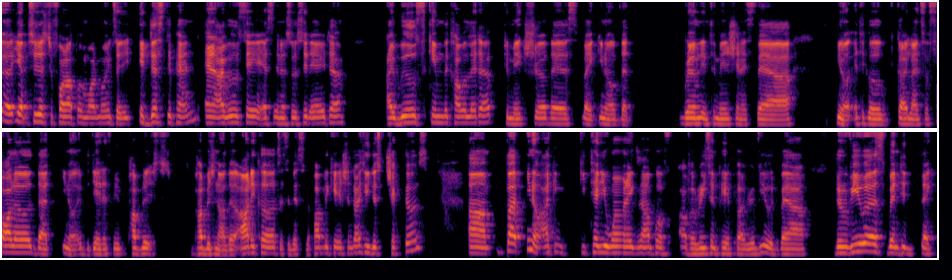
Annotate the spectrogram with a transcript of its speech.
Uh, yeah, so just to follow up on what Moin said, it, it does depend. And I will say, as an associate editor, I will skim the cover letter to make sure there's like, you know, that relevant information is there, you know, ethical guidelines are followed, that, you know, if the data has been published, published in other articles, it's a list of publications, right? So you just check those. Um, but, you know, I can tell you one example of, of a recent paper I reviewed where the reviewers went to, like,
